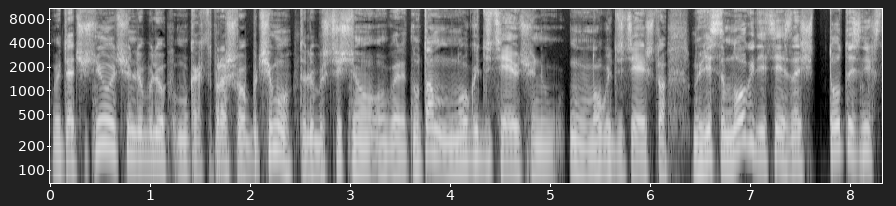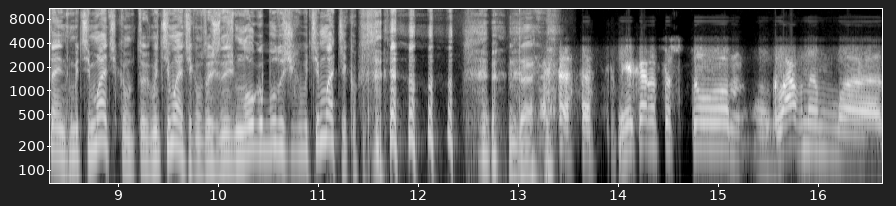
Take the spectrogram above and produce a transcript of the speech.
Говорит, я Чечню очень люблю. Мы как-то спрашиваем, а почему ты любишь Чечню? Он говорит, ну там много детей очень, ну, много детей, что? Ну, если много детей, значит, тот из них станет математиком, то есть математиком, то есть, значит, много будущих математиков. Да. Мне кажется, что главным э,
